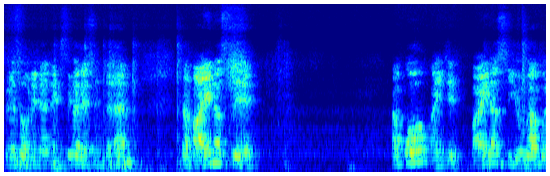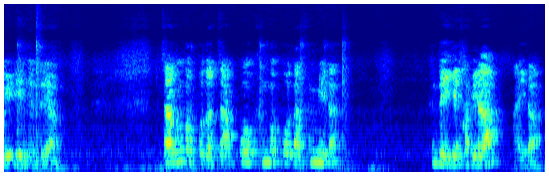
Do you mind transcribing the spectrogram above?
그래서 우리는 x가 될수 있는 자 마이너스 하고 아니지 마이너스 6하고 1이 있는데요. 작은 것보다 작고 큰 것보다 큽니다. 근데 이게 답이라 아니다.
